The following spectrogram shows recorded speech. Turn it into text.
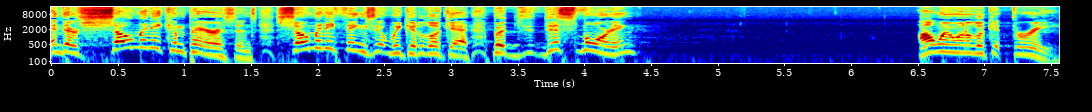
And there's so many comparisons, so many things that we could look at, but this morning I only want to look at three.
